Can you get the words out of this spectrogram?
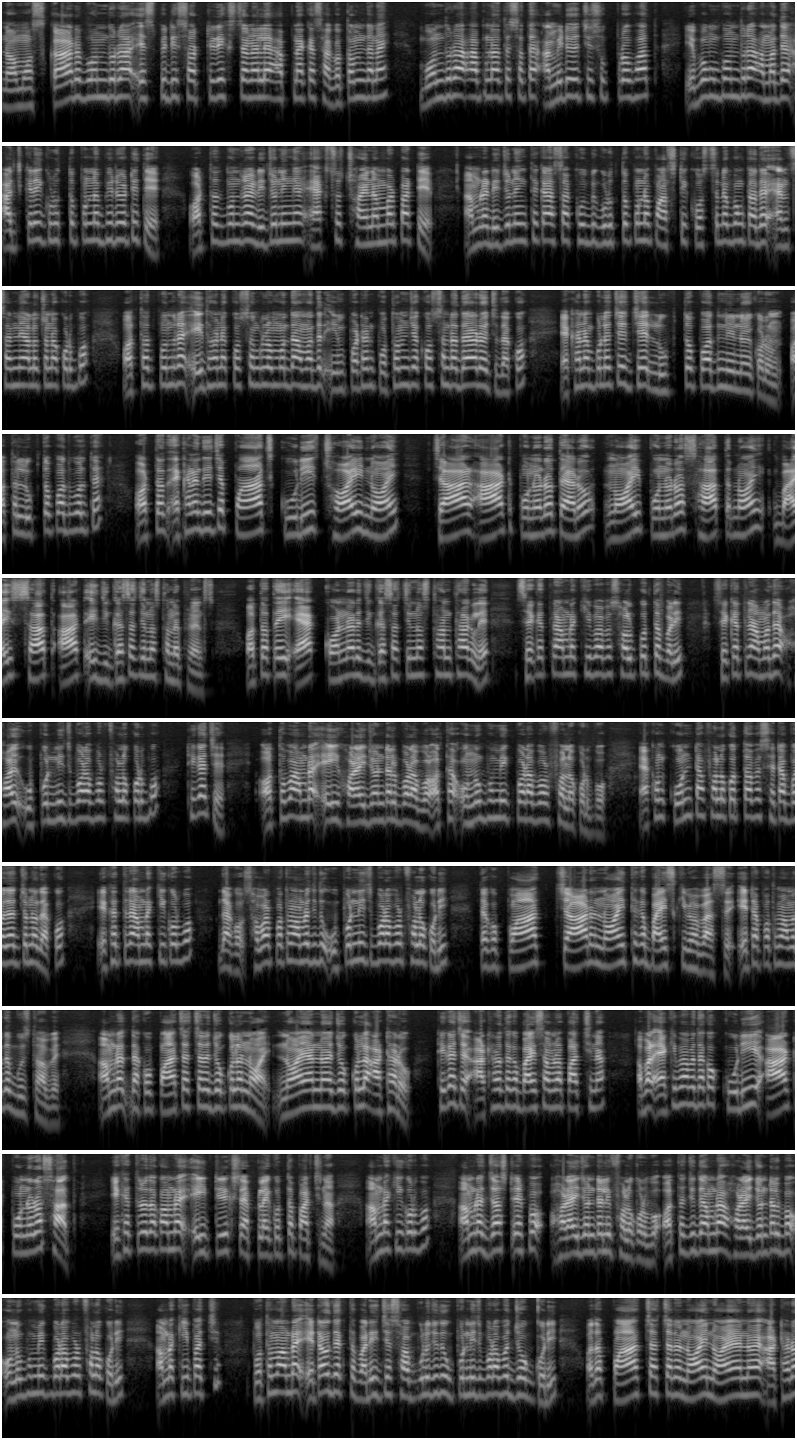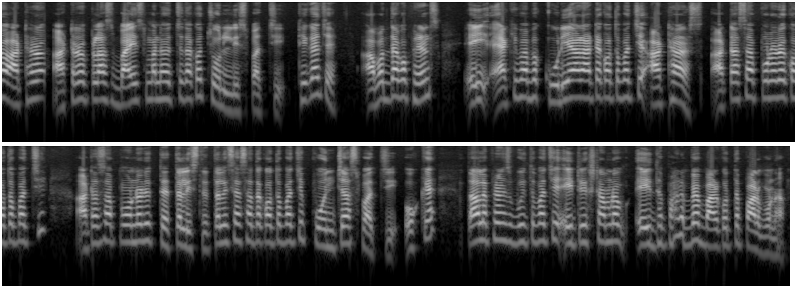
নমস্কার বন্ধুরা SPD short tricks চ্যানেলে আপনাকে স্বাগতম জানাই। বন্ধুরা, আপনাদের সাথে আমি রয়েছি সুপ্রভাত এবং বন্ধুরা, আমাদের আজকের এই গুরুত্বপূর্ণ ভিডিওটিতে, অর্থাৎ বন্ধুরা রিজনিংয়ের একশো ছয় নম্বর পার্টে, আমরা রিজনিং থেকে আসা খুবই গুরুত্বপূর্ণ পাঁচটি কোশ্চেন এবং তাদের অ্যান্সার নিয়ে আলোচনা করব। অর্থাৎ বন্ধুরা, এই ধরনের কোশ্চেনগুলোর মধ্যে আমাদের ইম্পর্ট্যান্ট প্রথম যে কোশ্চেনটা দেওয়া রয়েছে, দেখো, এখানে বলেছে যে লুপ্ত পদ নির্ণয় করুন। অর্থাৎ লুপ্ত পদ বলতে, অর্থাৎ এখানে দিয়েছে পাঁচ, কুড়ি, ছয়, নয় চার আট পনেরো তেরো নয় পনেরো সাত নয় বাইশ সাত আট এই জিজ্ঞাসা চিহ্ন স্থানে ফ্রেন্ডস অর্থাৎ এই এক কর্নারে জিজ্ঞাসা চিহ্ন স্থান থাকলে সেক্ষেত্রে আমরা কীভাবে সলভ করতে পারি? সেক্ষেত্রে আমাদের হয় উপর নিচ বরাবর ফলো করব, ঠিক আছে? অথবা আমরা এই হরাইজন্টাল বরাবর, অর্থাৎ অনুভূমিক বরাবর ফলো করব। এখন কোনটা ফলো করতে হবে সেটা বোঝার জন্য দেখো, এক্ষেত্রে আমরা কি করব? দেখো, সবার প্রথমে আমরা যদি উপর নিচ বরাবর ফলো করি, দেখো পাঁচ, চার, নয় থেকে বাইশ কীভাবে আসছে, এটা প্রথমে আমাদের বুঝতে হবে। আমরা দেখো পাঁচ আর চারে যোগ করলে নয় নয় আর নয় যোগ করলে আঠারো, ঠিক আছে? আঠারো থেকে বাইশ আমরা পাচ্ছি না। আবার একইভাবে দেখো কুড়ি, আট, পনেরো, সাত, এক্ষেত্রেও দেখো আমরা এই ট্রিক্সটা অ্যাপ্লাই করতে পারছি না। আমরা কি করব? আমরা জাস্ট এরপর হরাইজন্টালি ফলো করব। অর্থাৎ যদি আমরা হরাইজন্টাল বা অনুভূমিক বরাবর ফলো করি, আমরা কি পাচ্ছি? প্রথমে আমরা এটাও দেখতে পারি যে সবগুলো যদি উপর নিচ বরাবর যোগ করি, অর্থাৎ পাঁচ, চার, চারে নয় নয় নয় আঠারো আঠারো আঠারো প্লাস বাইশ মানে হচ্ছে দেখো চল্লিশ পাচ্ছি, ঠিক আছে? আবার দেখো ফ্রেন্ডস এই একইভাবে কুড়ি আর আটে কত পাচ্ছি? আঠাশ। আঠাশ আর পনেরোয় কত পাচ্ছি? আঠাশ আর পনেরোয় তেতাল্লিশ। তেতাল্লিশের সাথে কত পাচ্ছি? পঞ্চাশ পাচ্ছি ওকে তাহলে ফ্রেন্ডস বুঝতে পারছি এই ট্রিক্সটা আমরা এইভাবে বার করতে পারব না।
